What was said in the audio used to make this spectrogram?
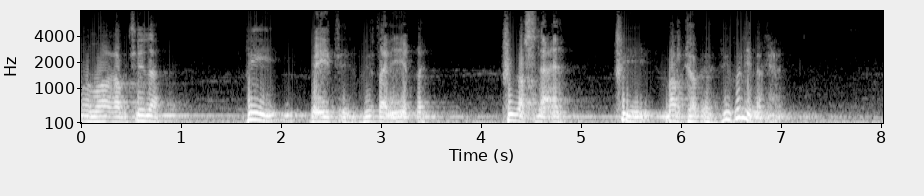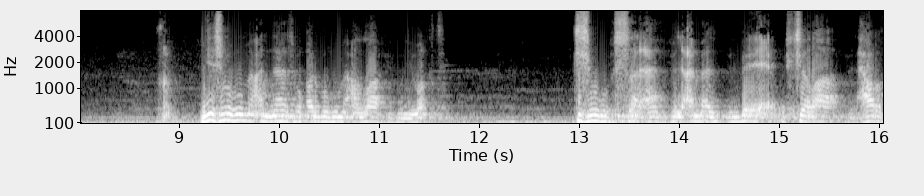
والمراقبة له في بيته في طريقه في مصنعه في مركبه في كل مكان. جسمه مع الناس وقلبه مع الله في كل وقت. جسمه في الصنعة في العمل في البيع والشراء في الحرث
